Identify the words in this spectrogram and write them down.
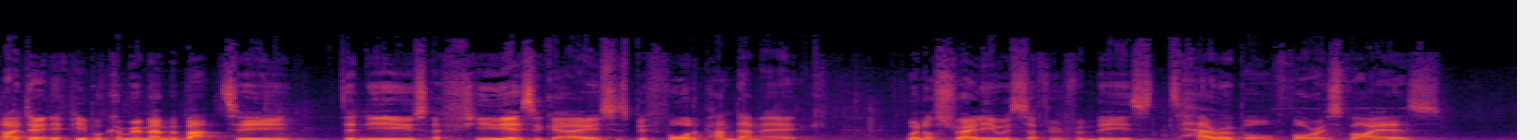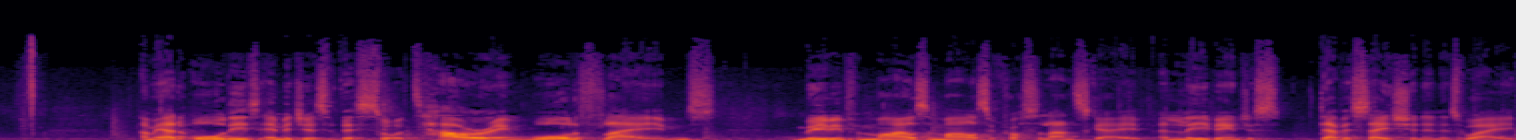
Now, I don't know if people can remember back to the news a few years ago, this is before the pandemic, when Australia was suffering from these terrible forest fires. And we had all these images of this sort of towering wall of flames moving for miles and miles across the landscape and leaving just devastation in its wake.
